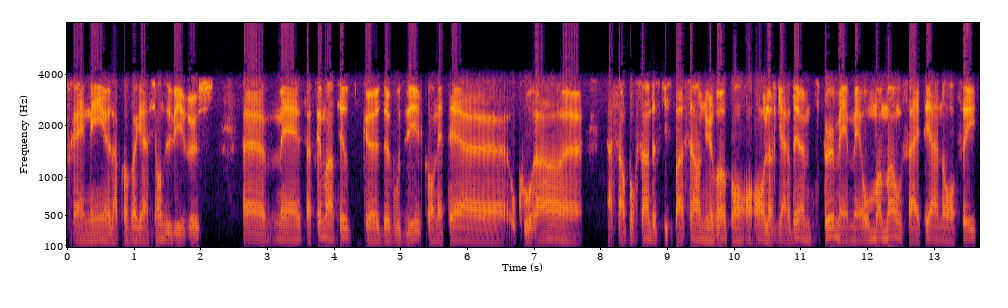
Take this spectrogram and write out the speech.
freiner la propagation du virus. mais ça ferait mentir que de vous dire qu'on était au courant à 100% de ce qui se passait en Europe. On, on, le regardait un petit peu, mais, mais au moment où ça a été annoncé,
